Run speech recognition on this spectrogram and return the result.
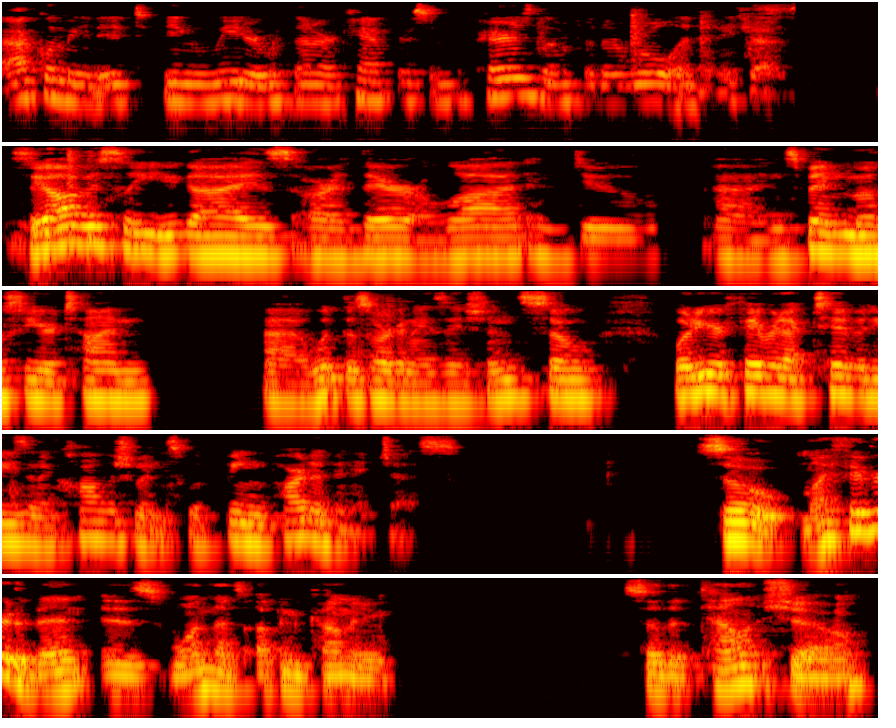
acclimated to being a leader within our campus and prepares them for their role in NHS. So, obviously, you guys are there a lot and do uh, and spend most of your time uh, with this organization. So, what are your favorite activities and accomplishments with being part of NHS? So, my favorite event is one that's up and coming. So, the talent show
